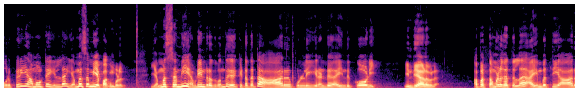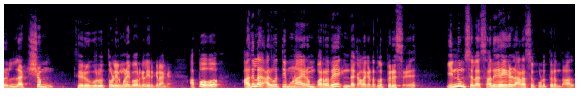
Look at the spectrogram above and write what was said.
ஒரு பெரிய அமௌண்ட்டே இல்லை எம்எஸ்எம்இயை பார்க்கும் பொழுது. எம்எஸ்எம்இ அப்படின்றது வந்து கிட்டத்தட்ட ஆறு புள்ளி இரண்டு ஐந்து கோடி இந்திய அளவில். அப்போ தமிழகத்தில் ஐம்பத்தி ஆறு லட்சம் சிறு குறு தொழில் முனைபவர்கள் இருக்கிறாங்க. அப்போது அதில் அறுபத்தி மூணாயிரம் வர்றதே இந்த காலகட்டத்தில் பெருசு. இன்னும் சில சலுகைகள் அரசு கொடுத்திருந்தால்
